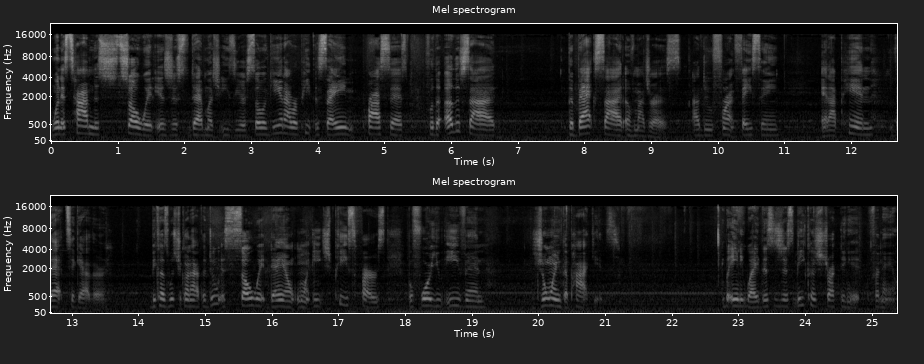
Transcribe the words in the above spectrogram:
when it's time to sew it, it's just that much easier. So again, I repeat the same process for the other side, the back side of my dress. I do front facing and I pin that together because what you're going to have to do is sew it down on each piece first before you even join the pockets. But anyway, this is just me constructing it for now.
